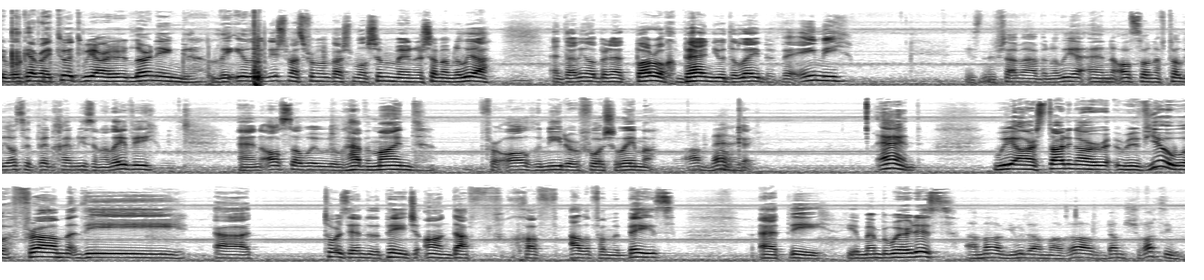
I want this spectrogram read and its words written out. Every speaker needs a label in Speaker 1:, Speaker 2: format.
Speaker 1: We'll get right to it. We are learning Le'ilu Nishmas from Bashmul Shimon and Hashem Amreliah and Daniel Burnett Baruch Ben Yudaleib Ve'emi. He's Nishama Ben Aliyah and also Naftali Yosef Ben Chaim Nisan Alevi. And also we will have in mind for all who need a for Shalema.
Speaker 2: Amen.
Speaker 1: Okay. And we are starting our review from the uh, towards the end of the page on Daf Chaf Aleph Amud Beis at the. You remember where it is?
Speaker 2: Amar Yehuda Amarav Dam Shratzim.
